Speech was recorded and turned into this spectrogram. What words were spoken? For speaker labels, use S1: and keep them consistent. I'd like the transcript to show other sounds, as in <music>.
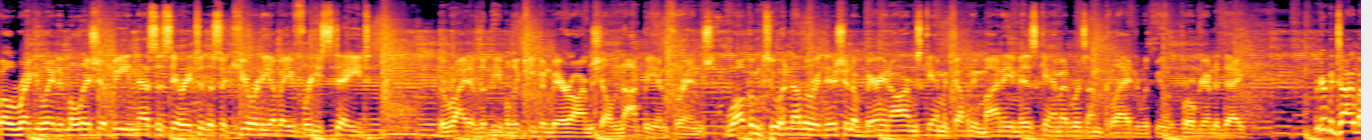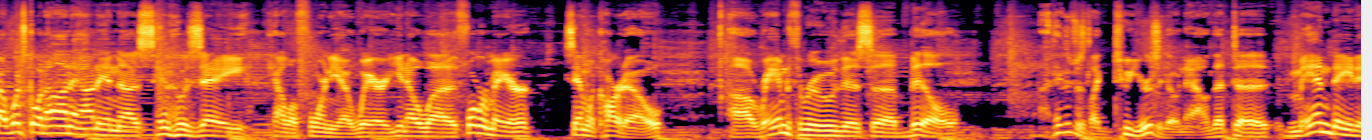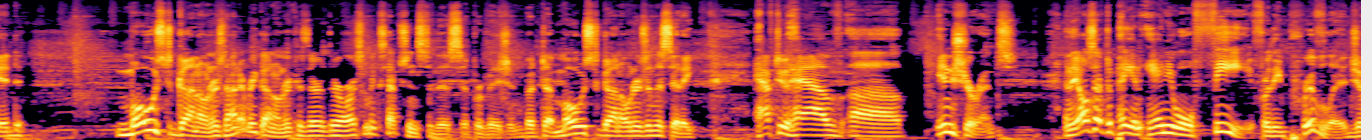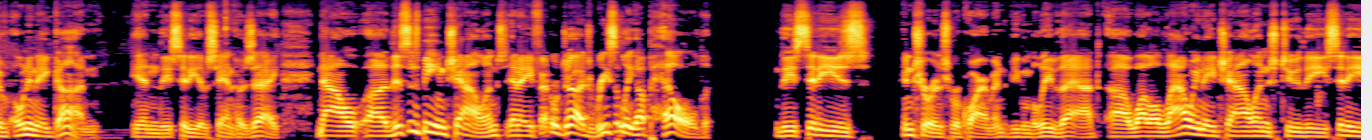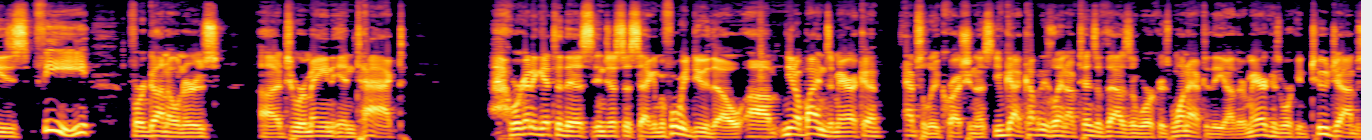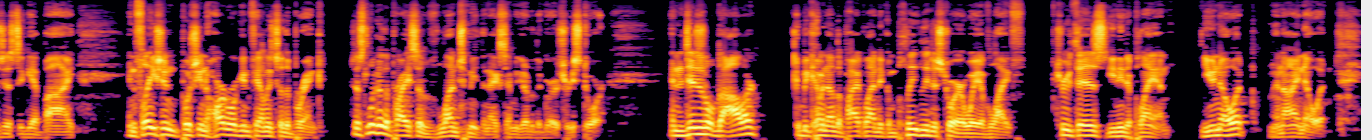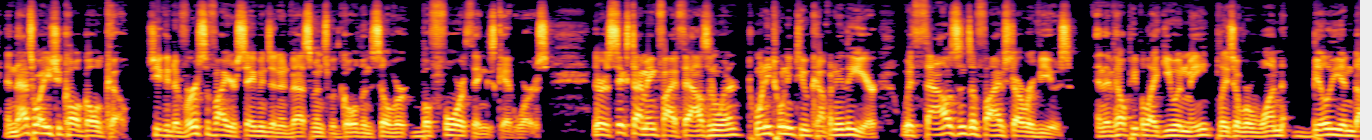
S1: well regulated militia being necessary to the security of a free state, the right of the people to keep and bear arms shall not be infringed. Welcome to another edition of Bearing Arms Cam and Company. My name is Cam Edwards. I'm glad you're with me on the program today. We're going to be talking about what's going on out in uh, San Jose, California, where, you know, uh, former mayor Sam Liccardo uh, rammed through this uh, bill. I think this was like two years ago now that uh, mandated most gun owners, not every gun owner, because there, there are some exceptions to this uh, provision, but uh, most gun owners in the city have to have uh, insurance. And they also have to pay an annual fee for the privilege of owning a gun in the city of San Jose. Now, uh, this is being challenged, and a federal judge recently upheld the city's insurance requirement, if you can believe that, uh, while allowing a challenge to the city's fee for gun owners uh, to remain intact. We're going to get to this in just a second. Before we do, though, um, you know, Biden's America absolutely crushing us. You've got companies laying off tens of thousands of workers, one after the other. America's working two jobs just to get by. Inflation pushing hardworking families to the brink. Just look at the price of lunch meat the next time you go to the grocery store. And a digital dollar could be coming down the pipeline to completely destroy our way of life. Truth is, you need a plan. You know it, and I know it. And that's why you should call Goldco. So you can diversify your savings and investments with gold and silver before things get worse. They're a six time Inc. 5000 winner, 2022 Company of the Year, with thousands of five star reviews. And they've helped people like you and me place over $1 billion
